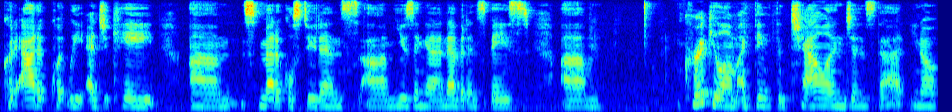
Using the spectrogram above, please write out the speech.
could adequately educate um, medical students um, using an evidence-based um, curriculum, I think the challenge is that, you know,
